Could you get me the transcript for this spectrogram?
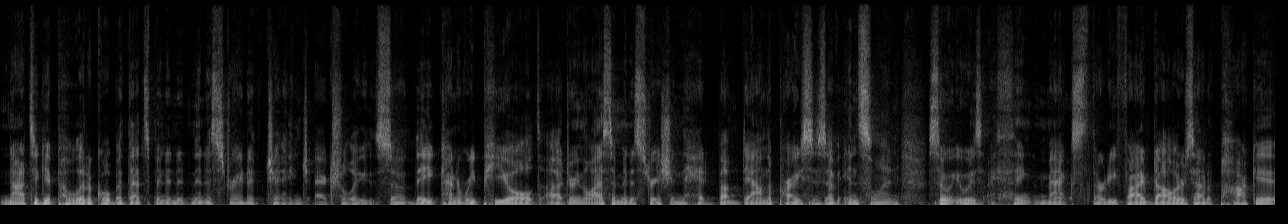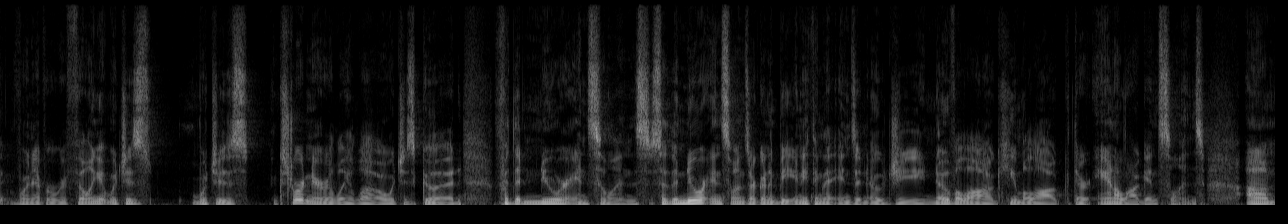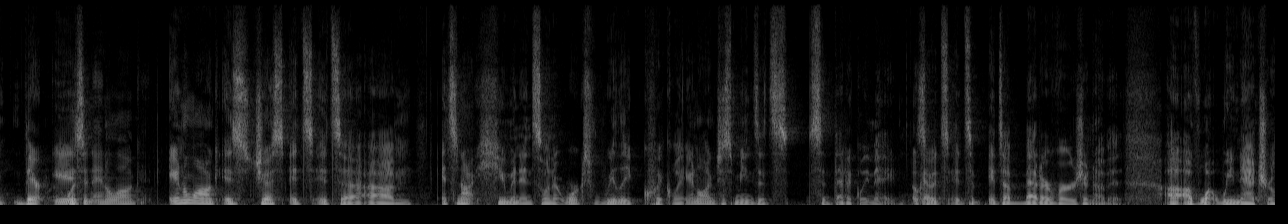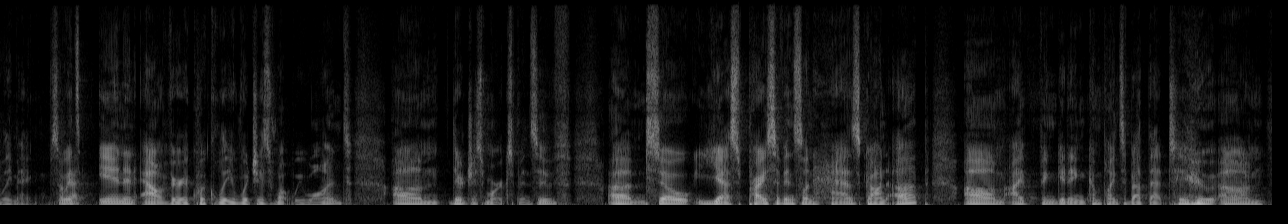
not to get political, but that's been an administrative change actually. So they kind of repealed uh, during the last administration. They had bumped down the prices of insulin, so it was I think max thirty five dollars out of pocket whenever refilling it, which is which is extraordinarily low, which is good for the newer insulins. So the newer insulins are going to be anything that ends in OG, Novolog, Humalog. They're analog insulins. Um, there is What's an analog? analog is just it's it's a um, it's not human insulin. It works really quickly. Analog just means it's synthetically made. So it's it's a, it's a better version of it, uh, of what we naturally make. So it's in and out very quickly, which is what we want. Um, they're just more expensive. Um, so yes, price of insulin has gone up. Um, I've been getting complaints about that too. Um,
